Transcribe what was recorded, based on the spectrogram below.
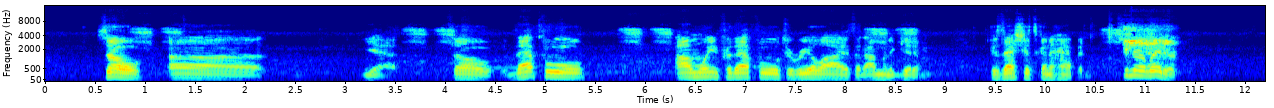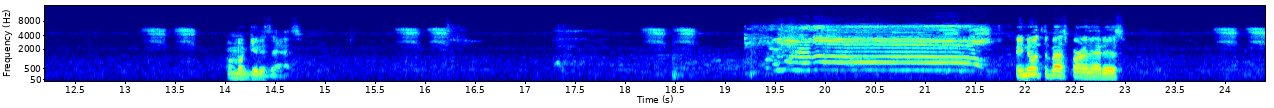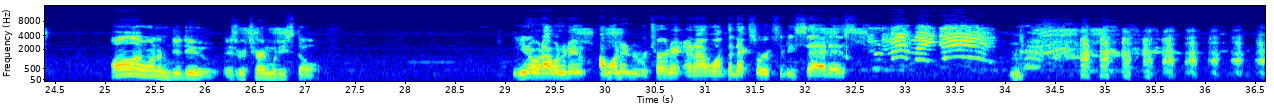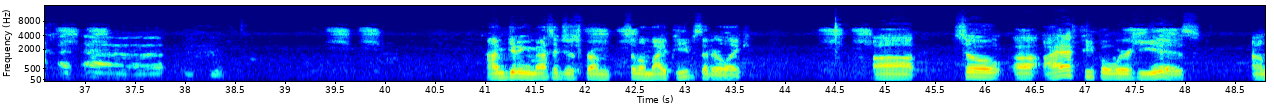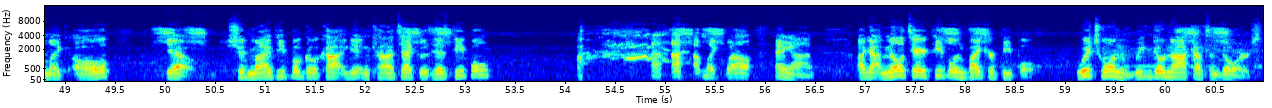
So, uh, yeah. So that fool, I'm waiting for that fool to realize that I'm going to get him because that shit's going to happen sooner or later. I'm going to get his ass. And you know what the best part of that is? All I want him to do is return what he stole. You know what I want to do? I want him to return it, and I want the next words to be said is, I'm getting messages from some of my peeps that are like, uh, so uh, I have people where he is. And I'm like, oh, yeah. Should my people go co- get in contact with his people? I'm like, well, hang on. I got military people and biker people. Which one? We can go knock on some doors.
